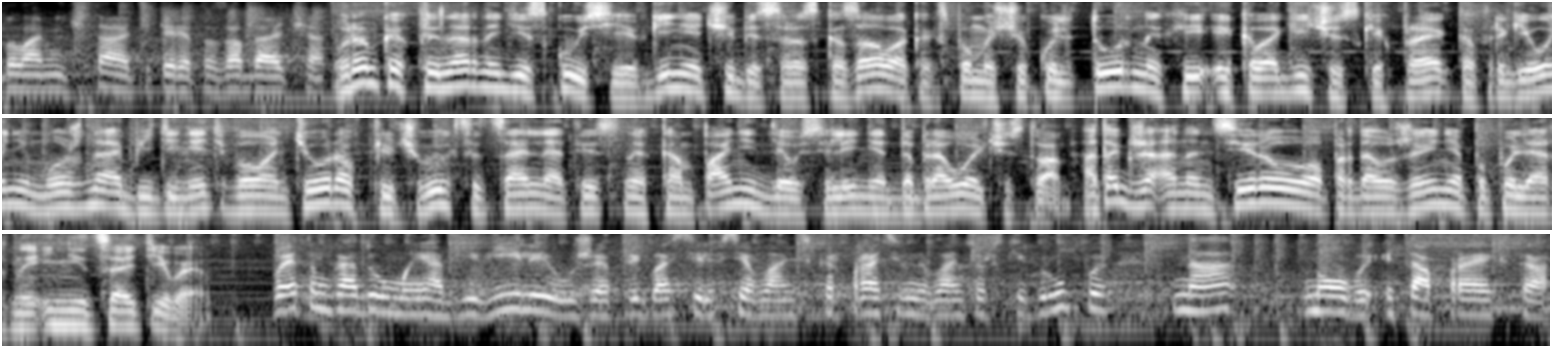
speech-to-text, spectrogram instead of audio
была мечта, а теперь это задача. В рамках пленарной дискуссии Евгения Чибис рассказала, как с помощью культурных и экологических проектов в регионе можно объединять волонтеров ключевых социально ответственных компаний для усиления добровольчества общества, а также анонсировала продолжение популярной инициативы. В этом году мы объявили, уже пригласили все волонтер, корпоративные волонтерские группы на новый этап проекта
